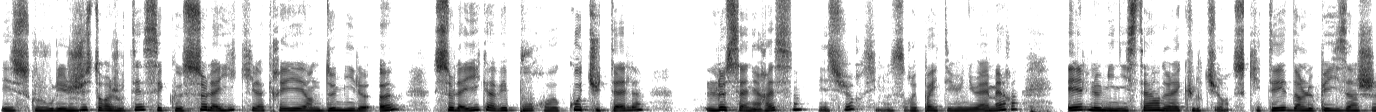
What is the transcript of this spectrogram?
Et ce que je voulais juste rajouter, c'est que ce laïc qu'il a créé en 2001, ce laïc avait pour euh, co-tutelle le CNRS, bien sûr, sinon ça n'aurait pas été une UMR, et le ministère de la Culture, ce qui était dans le paysage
